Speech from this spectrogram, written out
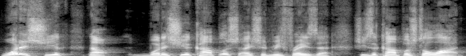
What is she now? What has she accomplished? I should rephrase that. She's accomplished a lot.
